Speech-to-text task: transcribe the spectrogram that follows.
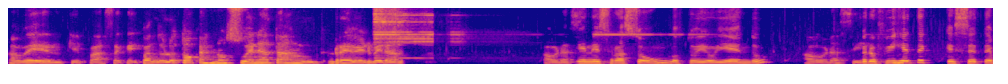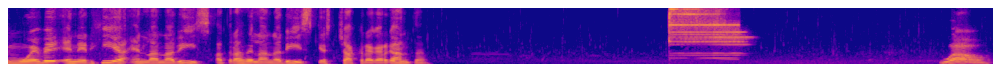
A ver, ¿qué pasa? Que cuando lo tocas no suena tan reverberante. Ahora sí. Tienes razón, lo estoy oyendo. Ahora sí. Pero fíjate que se te mueve energía en la nariz, atrás de la nariz, que es chakra garganta. Wow.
